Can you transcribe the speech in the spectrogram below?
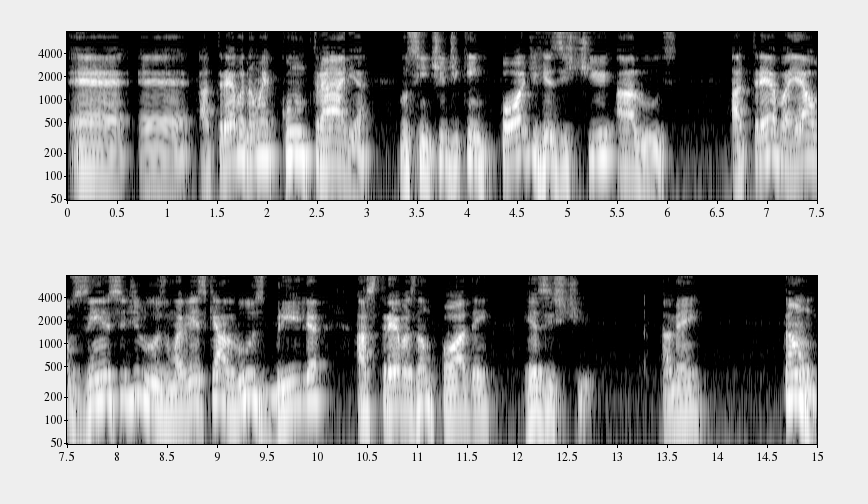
é, é a treva não é contrária no sentido de quem pode resistir à luz. A treva é a ausência de luz. Uma vez que a luz brilha, as trevas não podem resistir. Amém? Então,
